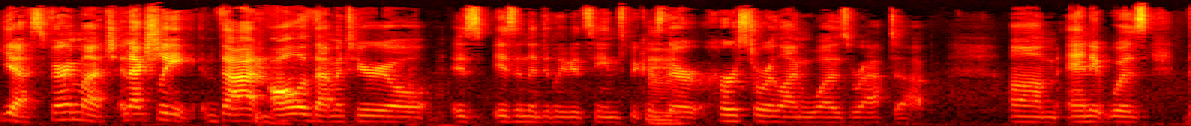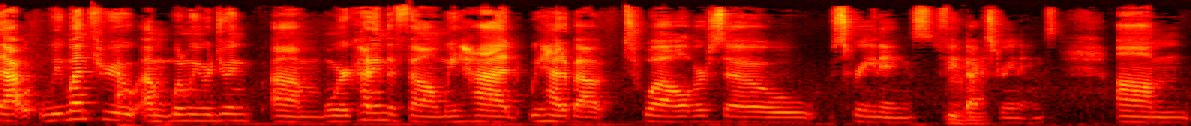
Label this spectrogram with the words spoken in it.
Yes, very much. And actually, that all of that material is is in the deleted scenes because Mhm. their her storyline was wrapped up. Um, and it was that we went through um, when we were doing um, when we were cutting the film. We had we had about twelve or so screenings, feedback screenings, um,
